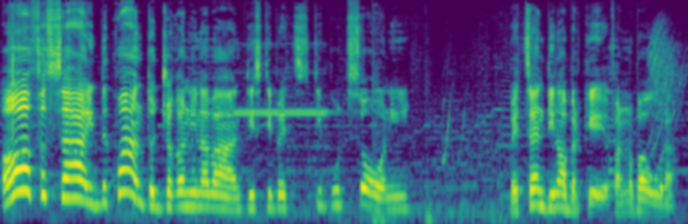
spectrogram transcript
Offside! Quanto giocano in avanti sti, sti puzzoni? Pezzenti no perché fanno paura.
